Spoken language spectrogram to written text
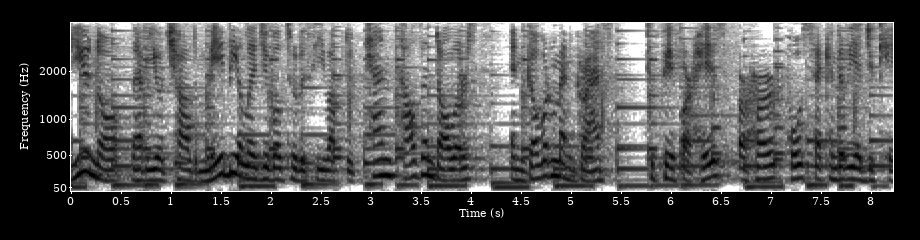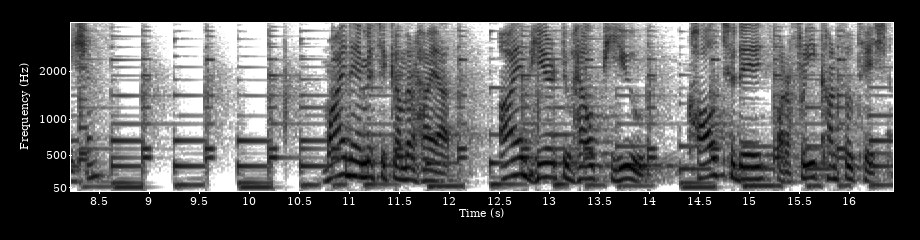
Did you know that your child may be eligible to receive up to $10,000 in government grants to pay for his or her post secondary education? My name is Sikandar Hayat. I am here to help you. Call today for a free consultation.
